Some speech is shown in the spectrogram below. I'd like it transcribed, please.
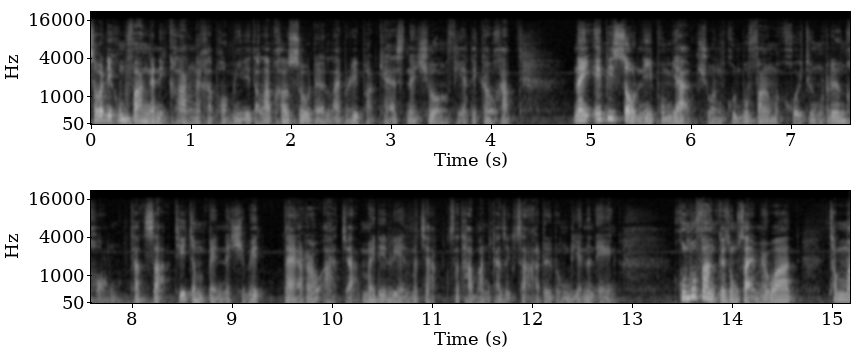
สวัสดีคุณผู้ฟังกันอีกครั้งนะครับ ผมยินดีต้อนรับเข้าสู่ The Library Podcast ในช่วง The Article ครับ ในเอพิโซดนี้ผมอยากชวนคุณผู้ฟังมาคุยถึงเรื่องของทักษะที่จำเป็นในชีวิต แต่เราอาจจะไม่ได้เรียนมาจากสถาบันการศึกษาหรือโรงเรียนนั่นเอง คุณผู้ฟังเคยสงสัยไหมว่าทำไม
